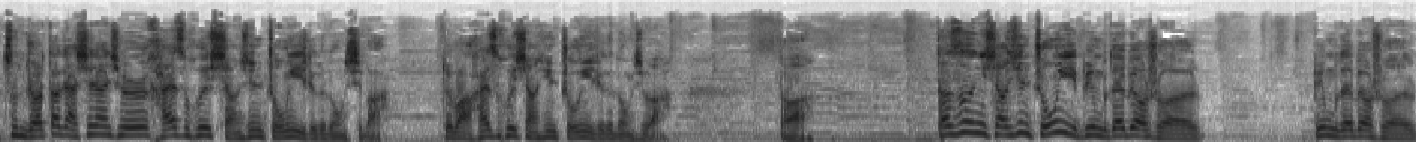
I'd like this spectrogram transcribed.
就你知道，大家现在其实还是会相信中医这个东西吧，对吧？还是会相信中医这个东西吧，对吧？但是你相信中医，并不代表说，并不代表说，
